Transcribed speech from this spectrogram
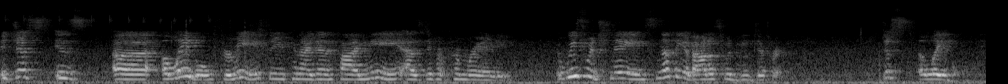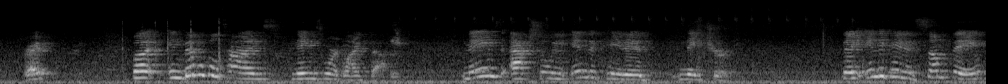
It just is uh, a label for me so you can identify me as different from Randy. If we switch names, nothing about us would be different. Just a label, right? But in biblical times, names weren't like that. Names actually indicated nature. They indicated something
